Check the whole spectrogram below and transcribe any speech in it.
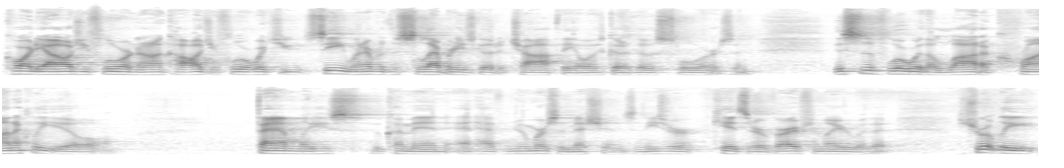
cardiology floor, not oncology floor. What you see whenever the celebrities go to CHOP, they always go to those floors. And this is a floor with a lot of chronically ill families who come in and have numerous admissions. And these are kids that are very familiar with it. Shortly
